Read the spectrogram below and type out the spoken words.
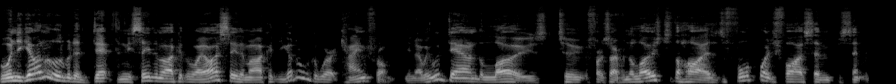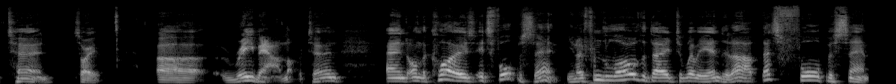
But when you go in a little bit of depth and you see the market the way I see the market, you got to look at where it came from. You know, we were down the lows to, sorry, from the lows to the highs. It's a 4.57% return. Sorry, uh, rebound, not return. And on the close, it's 4%. You know, from the low of the day to where we ended up, that's 4%.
